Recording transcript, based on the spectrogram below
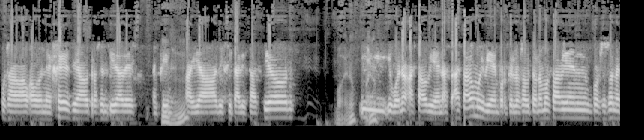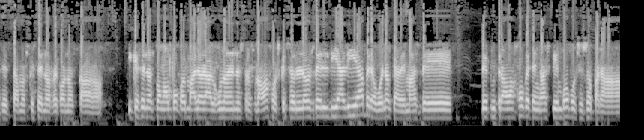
pues a, ONGs y a otras entidades, en fin, uh digitalización. Bueno, y, bueno. ha estado bien, ha, estado muy bien, porque los autónomos también, pues eso necesitamos que se nos reconozca y que se nos ponga un poco en valor alguno de nuestros trabajos, que son los del día a día, pero bueno, que además de, de tu trabajo, que tengas tiempo, pues eso, para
